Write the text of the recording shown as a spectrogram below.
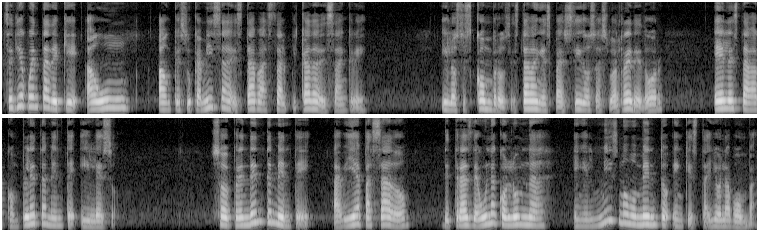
se dio cuenta de que aún aunque su camisa estaba salpicada de sangre y los escombros estaban esparcidos a su alrededor, él estaba completamente ileso. Sorprendentemente, había pasado detrás de una columna en el mismo momento en que estalló la bomba,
